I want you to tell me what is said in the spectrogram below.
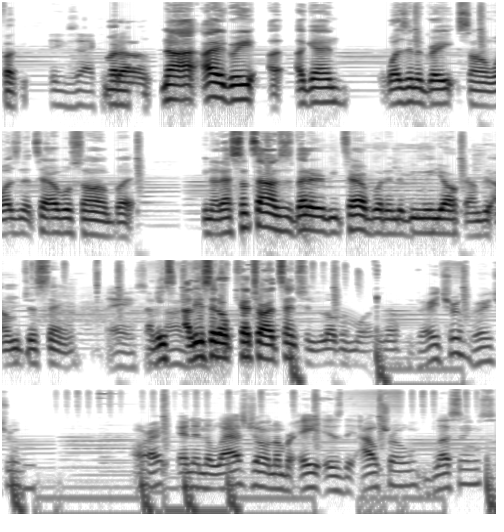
Fuck it. exactly. But, uh, no, I, I agree. Uh, again, wasn't a great song, wasn't a terrible song, but you know, that sometimes it's better to be terrible than to be mediocre. I'm, I'm just saying. hey, At least, at least it'll catch our attention a little bit more, you know? Very true. Very true. All right. And then the last joint, number eight, is the outro, Blessings.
